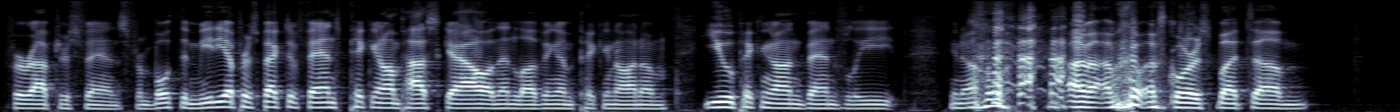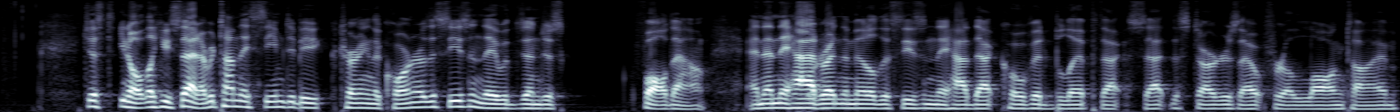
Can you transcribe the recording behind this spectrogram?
for Raptors fans from both the media perspective, fans picking on Pascal and then loving him, picking on him, you picking on VanVleet, you know, I'm- I'm- of course, but um, just you know, like you said, every time they seemed to be turning the corner of the season, they would then just fall down. And then they had right in the middle of the season, they had that COVID blip that set the starters out for a long time,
